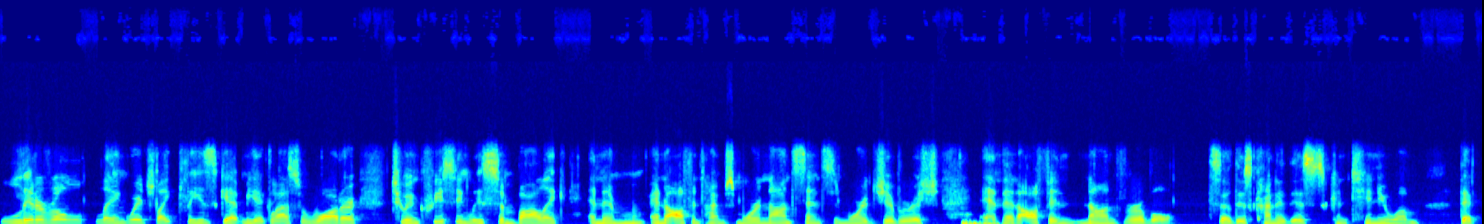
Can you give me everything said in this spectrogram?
literal language, like "please get me a glass of water," to increasingly symbolic, and then and oftentimes more nonsense and more gibberish, and then often nonverbal. So there's kind of this continuum that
